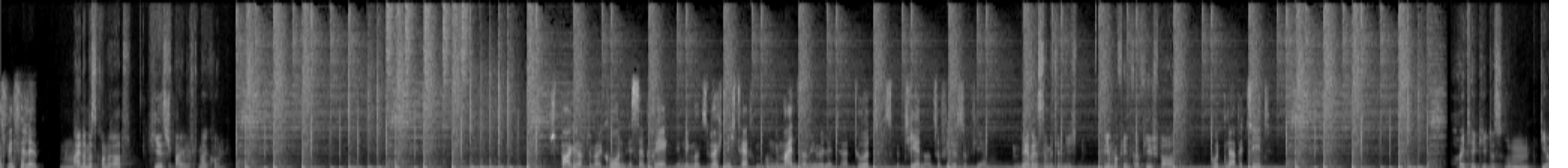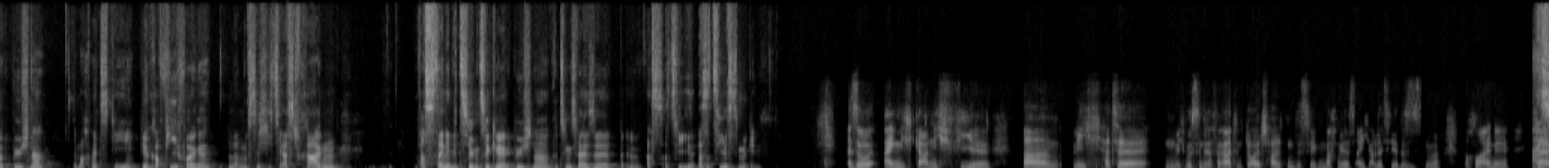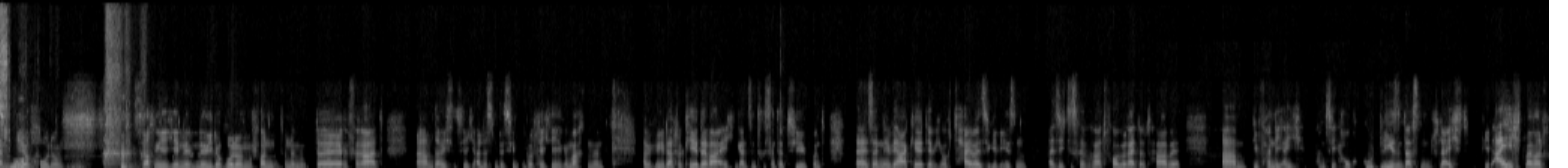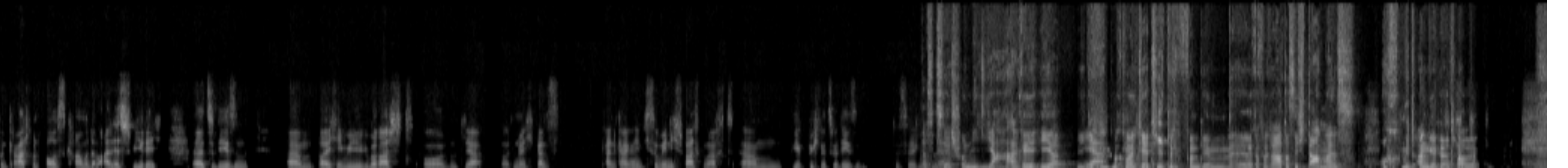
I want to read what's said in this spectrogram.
Ich bin Philipp. Mein Name ist Konrad. Hier ist Spargel auf dem Balkon. Spargel auf dem Balkon ist ein Projekt, in dem wir uns wöchentlich treffen, um gemeinsam über Literatur zu diskutieren und zu philosophieren. Wer will es damit nicht? Wir haben auf jeden Fall viel Spaß. Guten Appetit! Heute geht es um Georg Büchner. Da machen wir jetzt die Biografie-Folge. Und da müsste ich dich zuerst fragen, was ist deine Beziehung zu Georg Büchner, beziehungsweise äh, was assoziierst du mit ihm? Also eigentlich gar nicht viel. Ähm, ich hatte, ich musste ein Referat in Deutsch halten, deswegen machen wir das eigentlich alles hier. Das ist nur nochmal eine ähm, so. Wiederholung. Jetzt machen wir hier eine, eine Wiederholung von, von einem äh, Referat. Ähm, da habe ich natürlich alles ein bisschen oberflächlicher gemacht. Und dann habe ich mir gedacht, okay, der war eigentlich ein ganz interessanter Typ und äh, seine Werke, die habe ich auch teilweise gelesen als ich das Referat vorbereitet habe. Ähm, die fand ich eigentlich, haben sie auch gut lesen lassen. Vielleicht, vielleicht, weil man von gerade von Faust kam und da war alles schwierig äh, zu lesen, ähm, war ich irgendwie überrascht und ja, hat mir ganz, gar, gar nicht so wenig Spaß gemacht, ähm, die Bücher zu lesen. Deswegen, das ist ja. ja schon Jahre her. Wie ja. nochmal der Titel von dem äh, Referat, das ich damals auch mit angehört habe?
